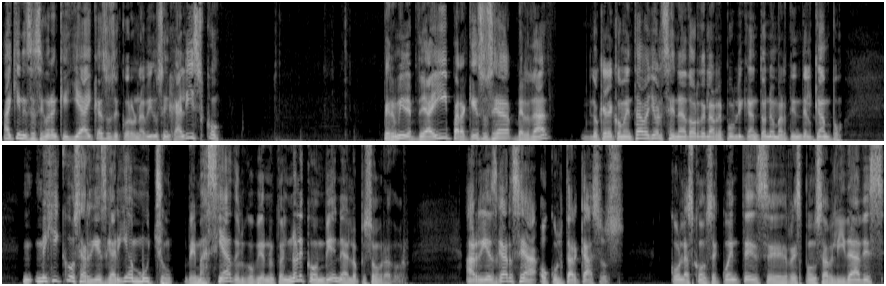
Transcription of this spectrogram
Hay quienes aseguran que ya hay casos de coronavirus en Jalisco. Pero mire, de ahí para que eso sea verdad, lo que le comentaba yo al senador de la República, Antonio Martín del Campo, México se arriesgaría mucho, demasiado el gobierno actual, no le conviene a López Obrador arriesgarse a ocultar casos con las consecuentes eh, responsabilidades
